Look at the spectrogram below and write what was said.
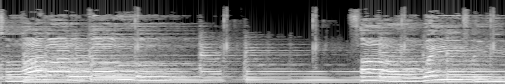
So I wanna go far away from you.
